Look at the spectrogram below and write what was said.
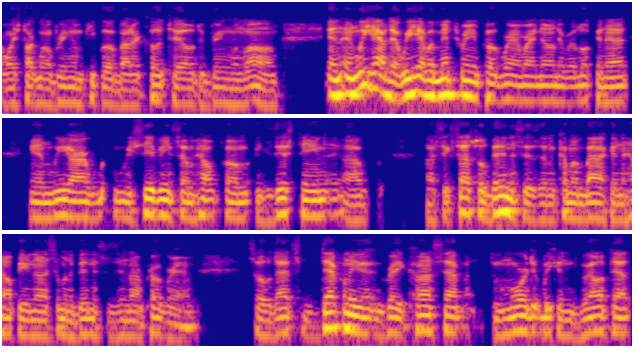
always talk about bringing people about our coattail to bring them along. And, and we have that. We have a mentoring program right now that we're looking at and we are receiving some help from existing uh, uh, successful businesses and coming back and helping uh, some of the businesses in our program. So that's definitely a great concept. The more that we can develop that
